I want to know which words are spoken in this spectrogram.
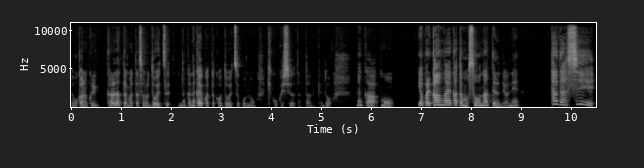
他の国からだったらまたそのドイツなんか仲良かったかはドイツ語の帰国子女だったんだけどなんかもうやっぱり考え方もそうなってるんだよね。ただし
